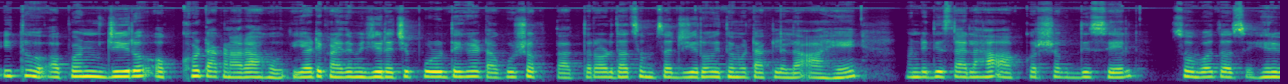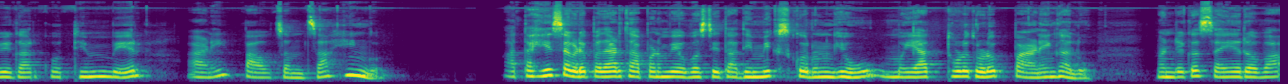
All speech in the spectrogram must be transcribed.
इथं आपण जिरं अख्खं टाकणार आहोत. या ठिकाणी तुम्ही जिऱ्याची पूड देखील टाकू शकता. तर अर्धा चमचा जिरं इथं मी टाकलेला आहे. म्हणजे दिसायला हा आकर्षक दिसेल. सोबतच हिरवीगार कोथिंबीर आणि पाव चमचा हिंग. आता हे सगळे पदार्थ आपण व्यवस्थित आधी मिक्स करून घेऊ. मग यात थोडं थोडं पाणी घालू. म्हणजे कसं आहे रवा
